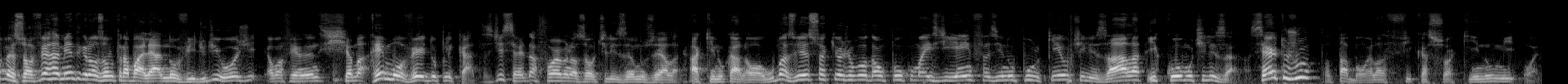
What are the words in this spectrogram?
Bom, pessoal, a ferramenta que nós vamos trabalhar no vídeo de hoje é uma ferramenta que se chama Remover Duplicatas. De certa forma, nós já utilizamos ela aqui no canal algumas vezes, só que hoje eu vou dar um pouco mais de ênfase no porquê utilizá-la e como utilizá-la. Certo, Ju? Então tá bom, ela fica só aqui e não me olha.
